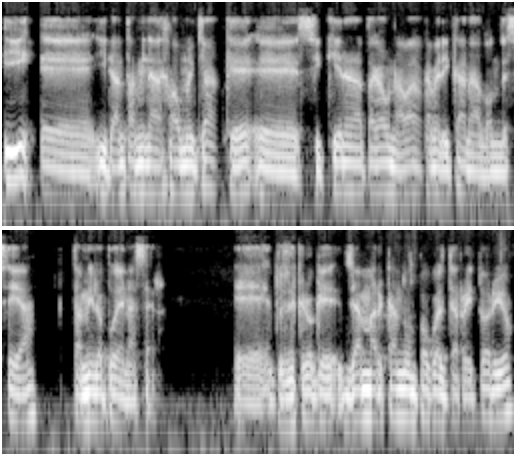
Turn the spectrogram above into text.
Y eh, Irán también ha dejado muy claro que eh, si quieren atacar una base americana donde sea, también lo pueden hacer. entonces creo que ya marcando un poco el territorio,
